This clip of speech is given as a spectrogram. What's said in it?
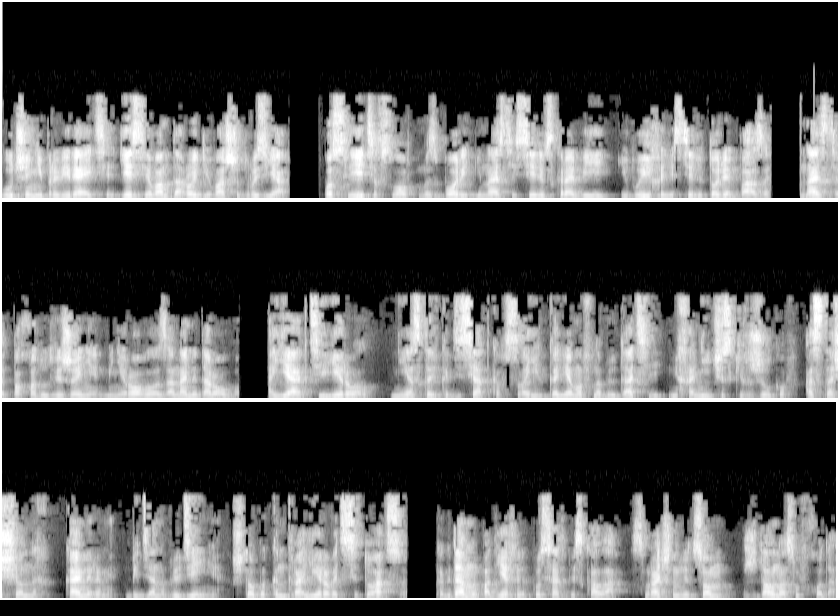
Лучше не проверяйте, если вам дороги ваши друзья. После этих слов мы с Борей и Настей сели в скоробеи и выехали с территории базы. Настя по ходу движения минировала за нами дорогу, а я активировал несколько десятков своих големов-наблюдателей, механических жуков, оснащенных камерами видеонаблюдения, чтобы контролировать ситуацию. Когда мы подъехали к усадьбе Скала, с мрачным лицом ждал нас у входа.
